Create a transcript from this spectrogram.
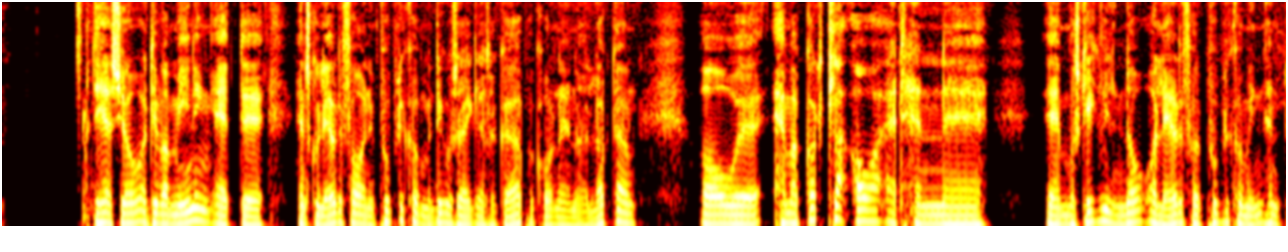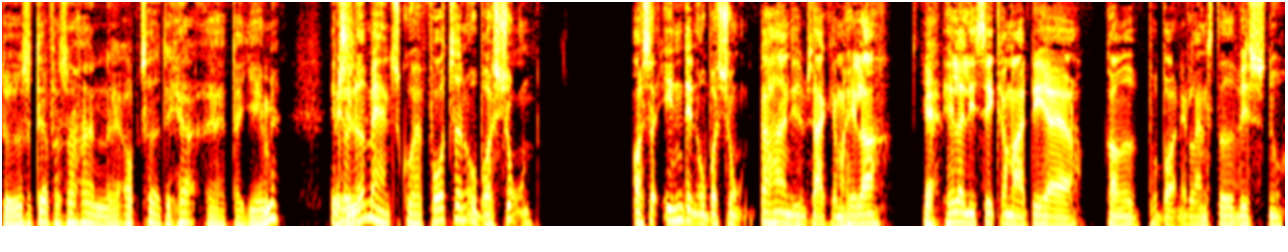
det her show, og det var meningen, at øh, han skulle lave det foran et publikum, men det kunne så ikke lade sig gøre på grund af noget lockdown. Og øh, han var godt klar over, at han øh, øh, måske ikke ville nå at lave det for et publikum, inden han døde, så derfor så har han øh, optaget det her øh, derhjemme. Ja, det var noget med, at han skulle have foretaget en operation, og så inden den operation, der har han ligesom sagt, jeg må hellere, Ja. hellere lige sikre mig, at det her er kommet på bånd et eller andet sted, hvis nu.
